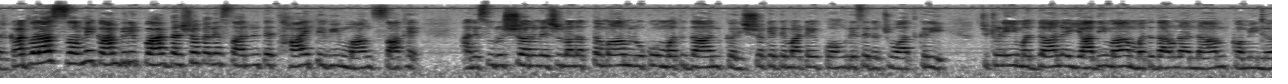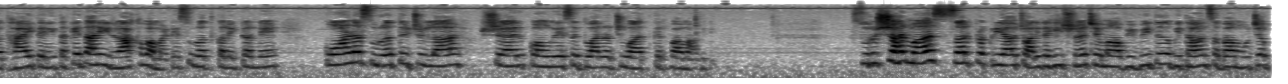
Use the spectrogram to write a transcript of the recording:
સરકાર દ્વારા સરની કામગીરી પારદર્શક અને સારી રીતે થાય તેવી માંગ સાથે અને સુરત શહેર અને જિલ્લાના તમામ લોકો મતદાન કરી શકે તે માટે કોંગ્રેસે રજૂઆત કરી. ચૂંટણી મતદાન યાદીમાં મતદારોના નામ કમી ન થાય તેની તકેદારી રાખવા માટે સુરત કલેક્ટરને કોણ સુરત જિલ્લા શહેર કોંગ્રેસ દ્વારા રજૂઆત કરવામાં આવી હતી. સુરત શહેરમાં સર પ્રક્રિયા ચાલી રહી છે, જેમાં વિવિધ વિધાનસભા મુજબ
